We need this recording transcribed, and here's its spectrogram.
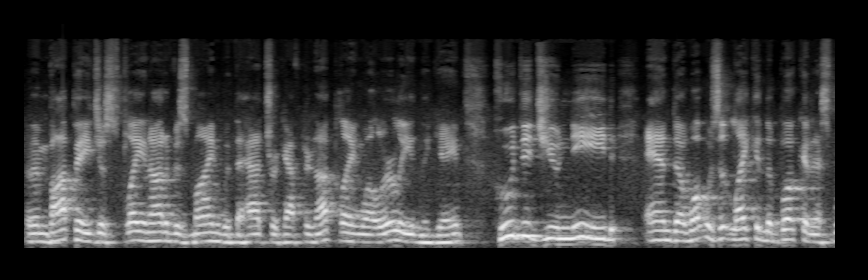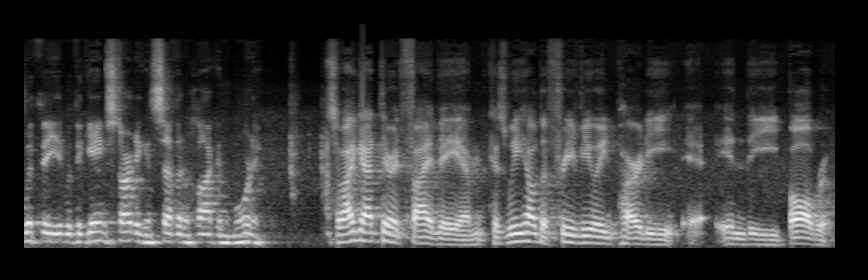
and Mbappe just playing out of his mind with the hat trick after not playing well early in the game. Who did you need, and uh, what was it like in the book and with the with the game starting at seven o'clock in the morning. So I got there at 5 a.m. because we held a free viewing party uh, in the ballroom.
